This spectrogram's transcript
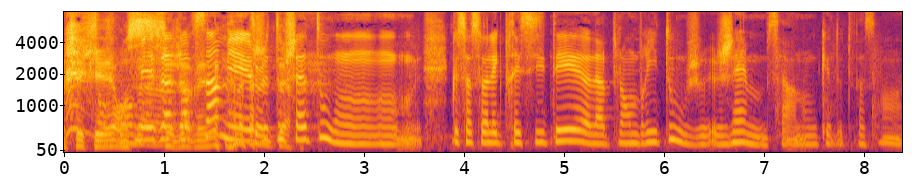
checker. On mais j'adore ça, mais je touche à tout. Que ce soit l'électricité, la plomberie, tout. J'aime ça. Donc, de toute façon.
